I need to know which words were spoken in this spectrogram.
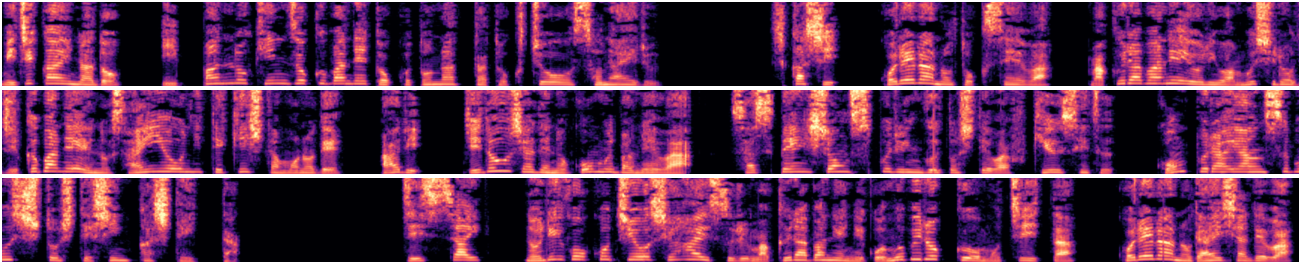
短いなど、一般の金属バネと異なった特徴を備える。しかし、これらの特性は、枕バネよりはむしろ軸バネへの採用に適したものであり、自動車でのゴムバネは、サスペンションスプリングとしては普及せず、コンプライアンスブッシュとして進化していった。実際、乗り心地を支配する枕バネにゴムブロックを用いた、これらの台車では、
